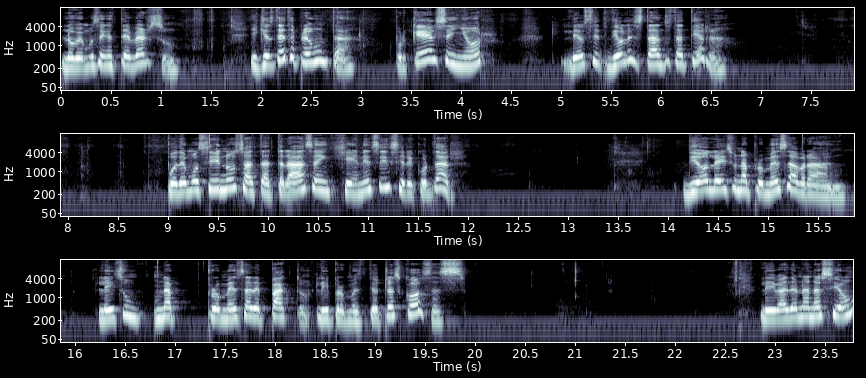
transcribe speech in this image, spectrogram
Lo vemos en este verso. Y que usted te pregunta, ¿por qué el Señor, Dios, Dios les está dando esta tierra? Podemos irnos hasta atrás en Génesis y recordar. Dios le hizo una promesa a Abraham, le hizo una promesa de pacto, le prometió otras cosas. Le iba a dar una nación,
